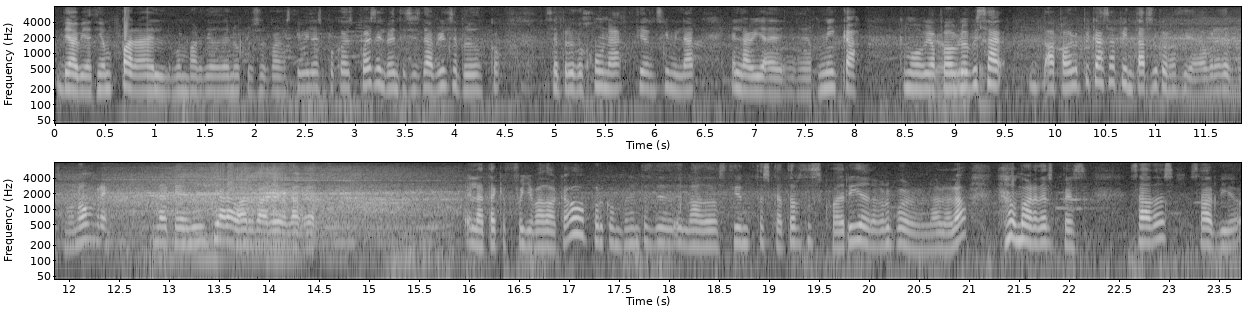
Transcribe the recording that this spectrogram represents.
de aviación para el bombardeo de núcleos urbanos civiles. Poco después, el 26 de abril, se produjo, se produjo una acción similar en la villa de Guernica, que movió a Pablo. Pisa- a Pablo Picasso a pintar su conocida obra del mismo nombre, en la que denuncia la barbarie de la guerra. El ataque fue llevado a cabo por componentes de la 214 escuadrilla del grupo bla bla bla, de bombarderos pesados Sabio,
